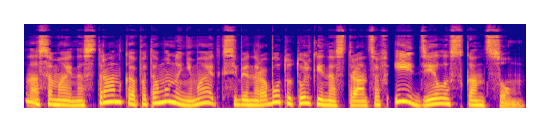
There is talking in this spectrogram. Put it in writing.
Она сама иностранка, а потому нанимает к себе на работу только иностранцев, и дело с концом».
